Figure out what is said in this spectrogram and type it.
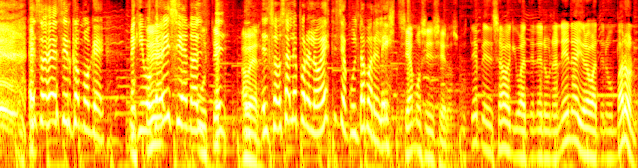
Eso es decir, como que me equivoqué Usted- diciendo el, usted- el- a ver. el sol sale por el oeste y se oculta por el este. seamos sinceros. Usted pensaba que iba a tener una nena y ahora va a tener un varón.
